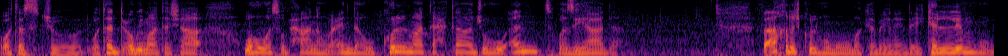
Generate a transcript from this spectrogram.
وتسجد وتدعو بما تشاء وهو سبحانه عنده كل ما تحتاجه أنت وزيادة. فأخرج كل همومك بين يديه كلمه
